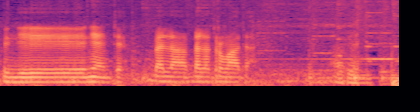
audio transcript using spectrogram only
Quindi niente, bella, bella trovata. Okay.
